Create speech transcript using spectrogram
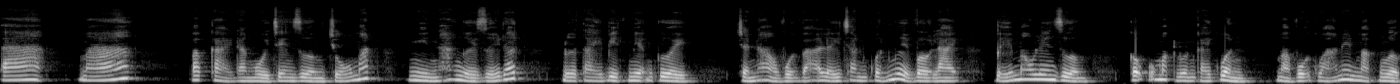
Ba, má. Bác cải đang ngồi trên giường chố mắt nhìn hai người dưới đất đưa tay bịt miệng cười. Trấn Hảo vội vã lấy chăn quấn người vợ lại, bế mau lên giường. Cậu cũng mặc luôn cái quần, mà vội quá nên mặc ngược.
